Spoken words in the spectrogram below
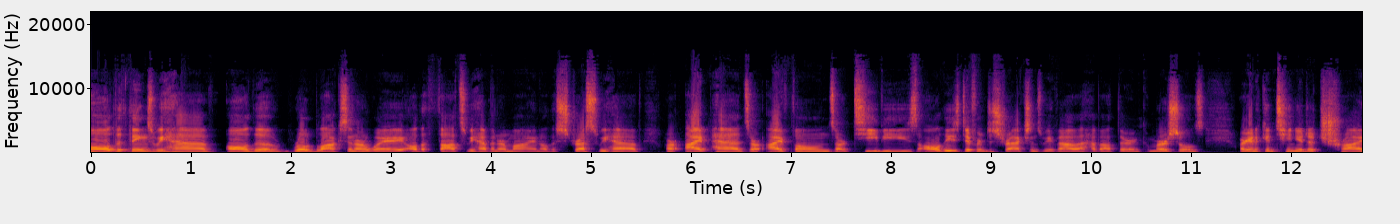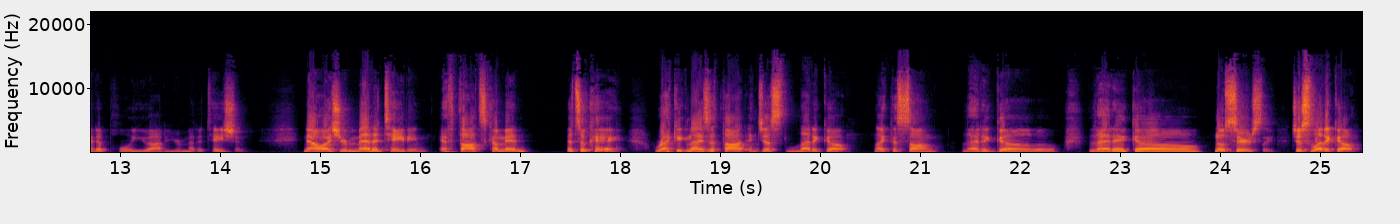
All the things we have, all the roadblocks in our way, all the thoughts we have in our mind, all the stress we have, our iPads, our iPhones, our TVs, all these different distractions we have out there in commercials are going to continue to try to pull you out of your meditation. Now, as you're meditating, if thoughts come in, it's okay. Recognize a thought and just let it go. Like the song, let it go, let it go. No, seriously, just let it go.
